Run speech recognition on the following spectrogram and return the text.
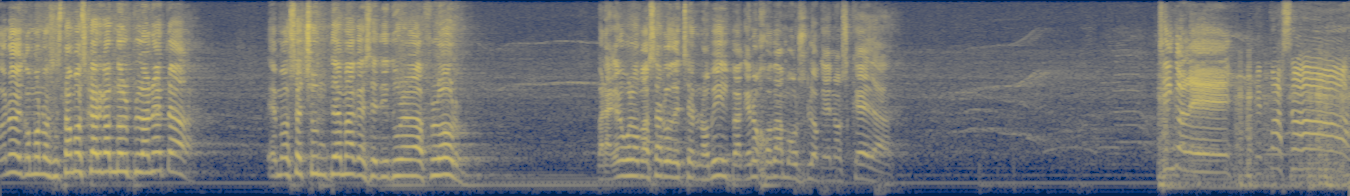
Bueno, y como nos estamos cargando el planeta, hemos hecho un tema que se titula La Flor. Para que no vuelva a pasar lo de Chernobyl, para que no jodamos lo que nos queda. ¡Chingale! ¿Qué pasa?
